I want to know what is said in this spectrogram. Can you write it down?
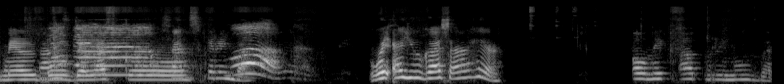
Melbo Velasco. Sunscreen ba? Why are you guys are here? Oh, makeup remover.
